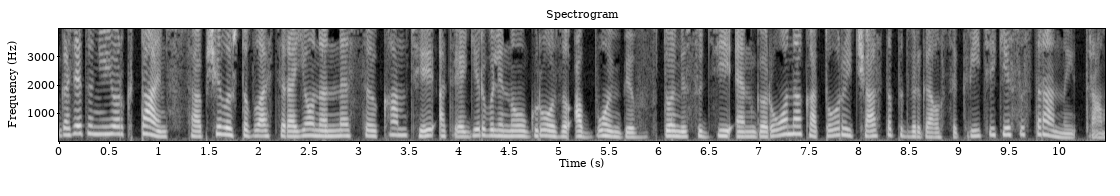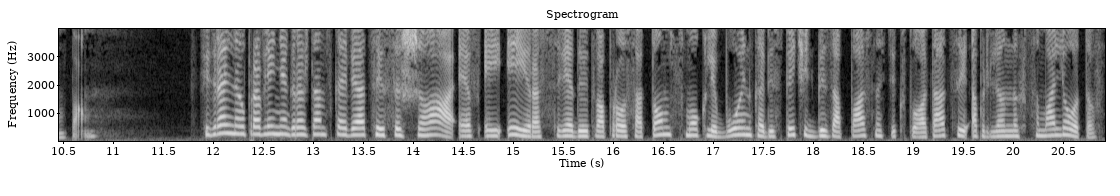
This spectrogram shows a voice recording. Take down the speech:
Газета «Нью-Йорк Таймс» сообщила, что власти района Нессо-Канти отреагировали на угрозу о бомбе в доме судьи Энгарона, который часто подвергался критике со стороны Трампа. Федеральное управление гражданской авиации США FAA расследует вопрос о том, смог ли Боинг обеспечить безопасность эксплуатации определенных самолетов.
